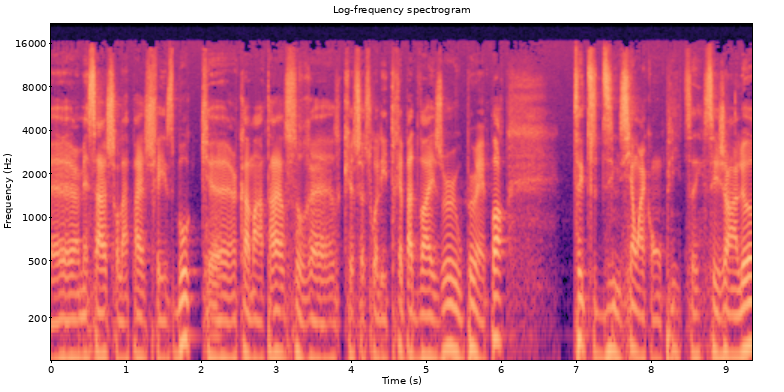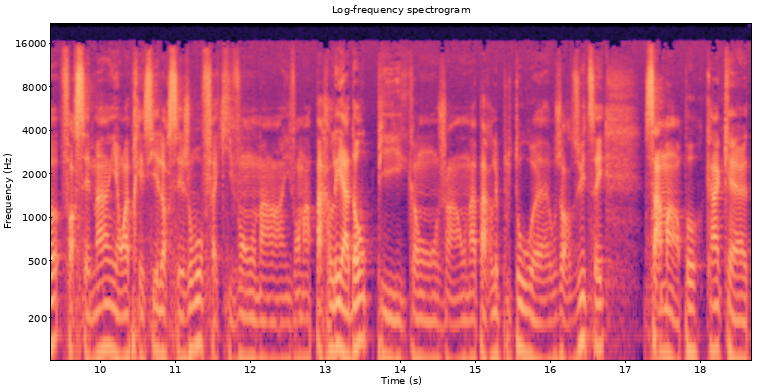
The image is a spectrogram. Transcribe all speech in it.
euh, un message sur la page Facebook, euh, un commentaire sur euh, que ce soit les TripAdvisor ou peu importe, tu te dis mission accomplie. Ces gens-là, forcément, ils ont apprécié leur séjour, fait qu'ils vont en, ils vont en parler à d'autres, puis comme on, en parlait plus tôt euh, aujourd'hui, tu sais, ça ment pas. Quand tu as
